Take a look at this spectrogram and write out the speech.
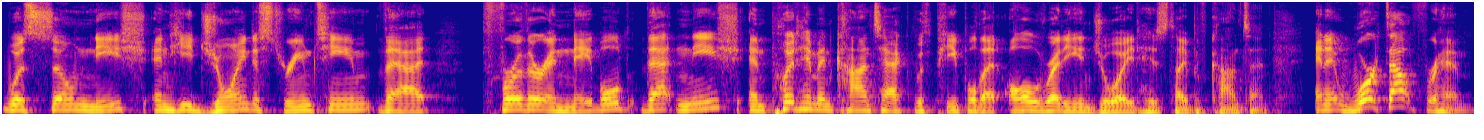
was so niche, and he joined a stream team that further enabled that niche and put him in contact with people that already enjoyed his type of content. And it worked out for him.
